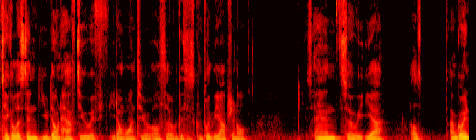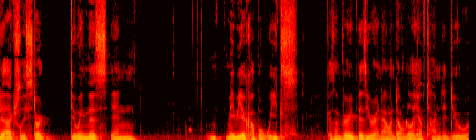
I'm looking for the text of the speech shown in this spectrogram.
take a listen. You don't have to if you don't want to. Also, this is completely optional. And so yeah, I'll I'm going to actually start doing this in maybe a couple weeks because I'm very busy right now and don't really have time to do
